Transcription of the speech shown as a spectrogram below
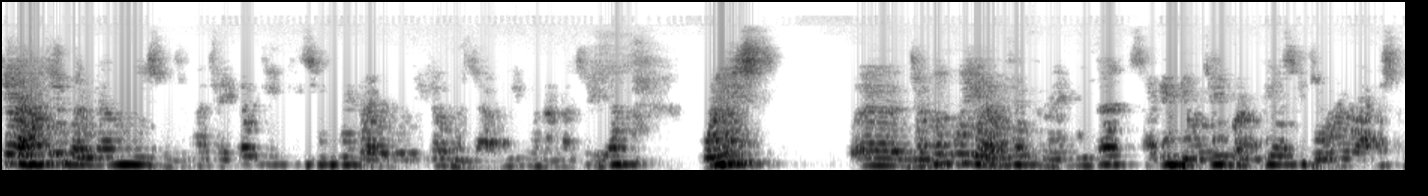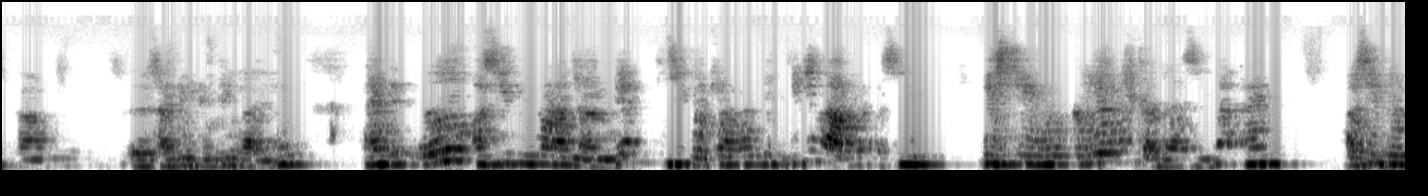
ਕਿ ਇਹੋ ਜਿਹੇ ਬੰਦਿਆਂ ਨੂੰ ਇਹ ਸੋਚਣਾ ਚਾਹੀਦਾ ਕਿ ਕਿਸੇ ਦੀ ਡੈਡ ਬੋਡੀ ਦਾ ਮਜ਼ਾਕ ਨਹੀਂ ਬਣਾਉਣਾ ਚਾਹੀਦਾ ਪੁਲਿਸ ਅਹ ਜਦੋਂ ਕੋਈ ਇਹੋ ਜਿਹਾ ਕ੍ਰਾਈਮ ਹੁੰਦਾ ਹੈ, ਸਾਡੀ ਡਿਊਟੀ ਬਣਦੀ ਹੈ ਅਸੀਂ ਜ਼ਿੰਮੇਵਾਰ ਸਰਕਾਰ ਨੂੰ ਅਹ ਸਾਡੀ ਡਿਊਟੀ ਲਾਈ ਹੈ ਐਂਡ ਉਹ ਅਸੀਂ ਨਿਭਾਉਣਾ ਜਾਣਦੇ ਹਾਂ। ਤੁਸੀਂ ਦੇਖਿਆ ਹੋਣਾ ਕਿ ਵੀਹ ਨਾਲ ਅਸੀਂ ਇਸ ਚੀਜ਼ ਨੂੰ ਕਲੀਅਰ ਨਹੀਂ ਕਰ ਰਿਹਾ ਸੀ ਨਾ ਐਂਡ ਅਸੀਂ ਫਿਰ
